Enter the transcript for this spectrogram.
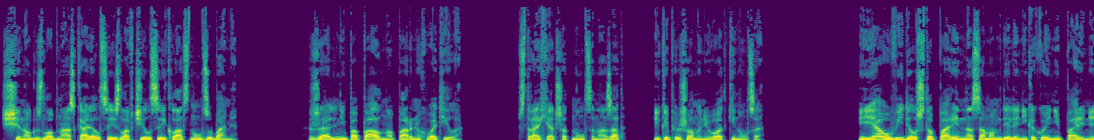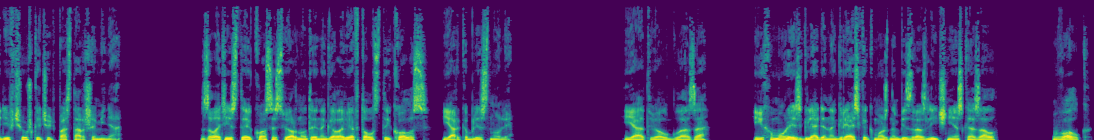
Щенок злобно оскалился, изловчился и клацнул зубами. Жаль, не попал, но парню хватило. В страхе отшатнулся назад, и капюшон у него откинулся. И я увидел, что парень на самом деле никакой не парень, а девчушка чуть постарше меня. Золотистые косы, свернутые на голове в толстый колос, ярко блеснули. Я отвел глаза и, хмурясь, глядя на грязь, как можно безразличнее сказал «Волк».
